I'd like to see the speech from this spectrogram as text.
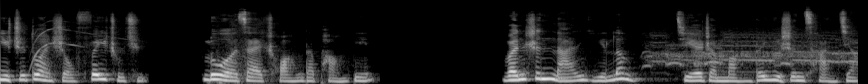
一只断手飞出去。落在床的旁边，纹身男一愣，接着猛的一声惨叫，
